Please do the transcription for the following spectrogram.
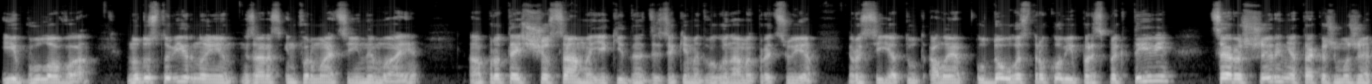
і Булава. Ну, достовірної зараз інформації немає а, про те, що саме, які, з якими двигунами працює Росія тут, але у довгостроковій перспективі це розширення також може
